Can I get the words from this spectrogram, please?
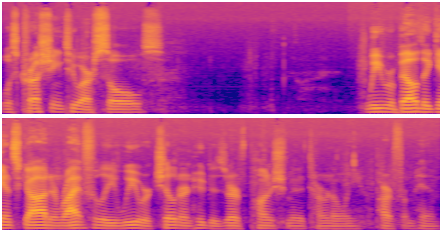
was crushing to our souls. We rebelled against God, and rightfully, we were children who deserved punishment eternally apart from Him.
